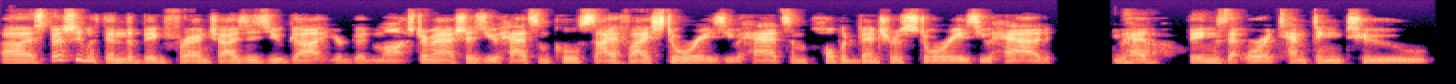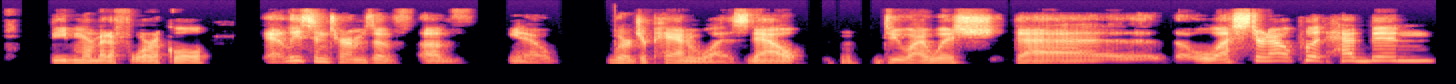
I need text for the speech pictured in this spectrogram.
uh, especially within the big franchises. You got your good monster mashes. You had some cool sci-fi stories. You had some pulp adventure stories. You had you had wow. things that were attempting to be more metaphorical, at least in terms of of you know where Japan was. Now, mm-hmm. do I wish that the Western output had been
